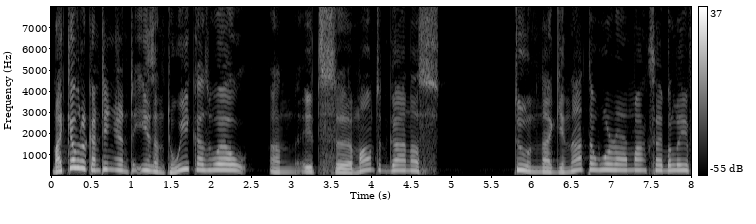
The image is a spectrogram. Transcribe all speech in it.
My cavalry contingent isn't weak as well, and it's uh, mounted gunners, two Naginata warrior monks, I believe.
